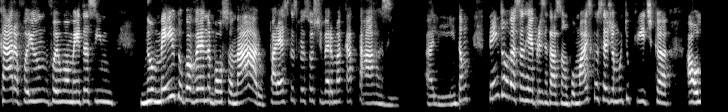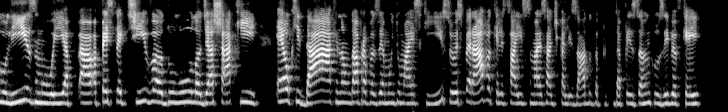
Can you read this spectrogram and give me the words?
cara, foi um, foi um momento assim. No meio do governo Bolsonaro, parece que as pessoas tiveram uma catarse ali. Então, tem toda essa representação, por mais que eu seja muito crítica ao lulismo e a, a perspectiva do Lula de achar que é o que dá, que não dá para fazer muito mais que isso. Eu esperava que ele saísse mais radicalizado da, da prisão, inclusive eu fiquei,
